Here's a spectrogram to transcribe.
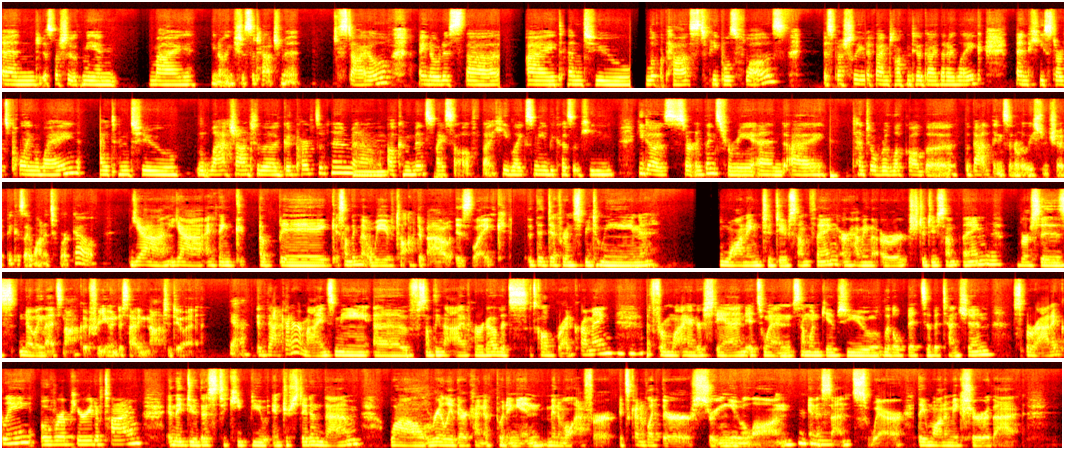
and especially with me and my, you know, anxious attachment style, I notice that I tend to look past people's flaws, especially if I'm talking to a guy that I like and he starts pulling away. I tend to latch onto the good parts of him and Mhm. I'll, I'll convince myself that he likes me because of he he does certain things for me and I tend to overlook all the the bad things in a relationship because I want it to work out. Yeah, yeah. I think a big something that we've talked about is like the difference between wanting to do something or having the urge to do something Mhm. versus knowing that it's not good for you and deciding not to do it. Yeah. That kind of reminds me of something that I've heard of. It's it's called breadcrumbing. From what I understand, it's when someone gives you little bits of attention sporadically over a period of time, and they do this to keep you interested in them while really they're kind of putting in minimal effort. It's kind of like they're stringing you along in a Mhm. sense where they want to make sure that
